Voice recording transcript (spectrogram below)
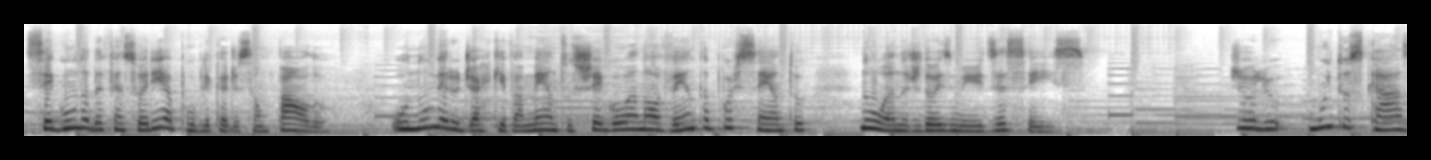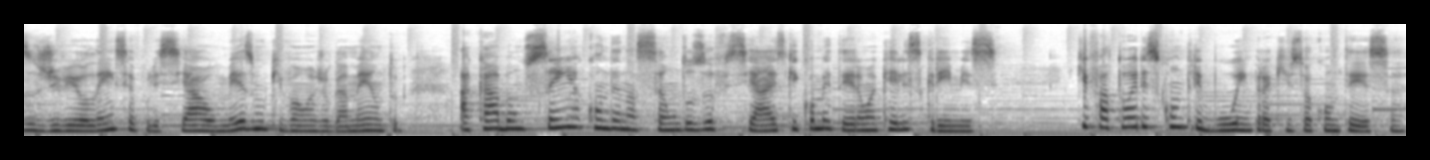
Segundo a Defensoria Pública de São Paulo, o número de arquivamentos chegou a 90% no ano de 2016. Júlio, muitos casos de violência policial, mesmo que vão a julgamento, acabam sem a condenação dos oficiais que cometeram aqueles crimes. Que fatores contribuem para que isso aconteça?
